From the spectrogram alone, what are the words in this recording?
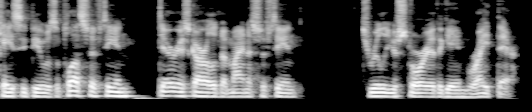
KCP was a plus 15, Darius Garland a minus 15. It's really your story of the game right there.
